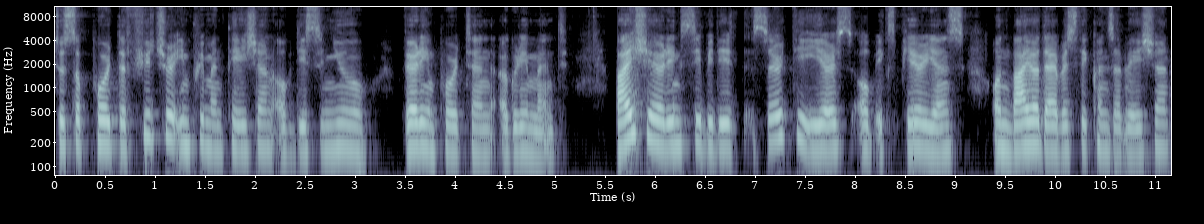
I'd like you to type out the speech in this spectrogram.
to support the future implementation of this new very important agreement. By sharing CBD's 30 years of experience on biodiversity conservation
